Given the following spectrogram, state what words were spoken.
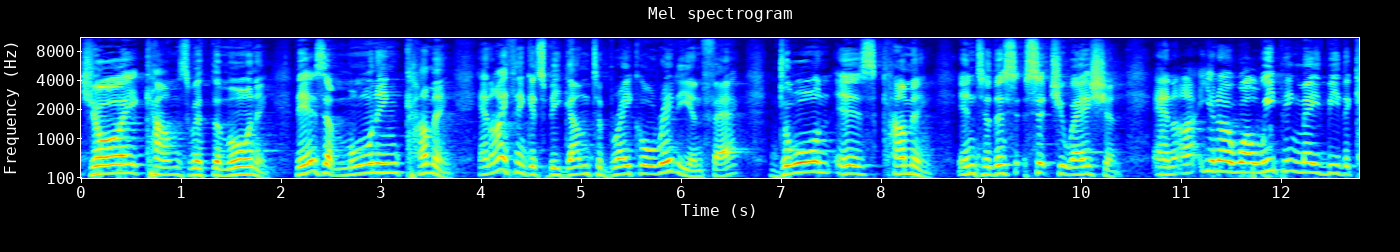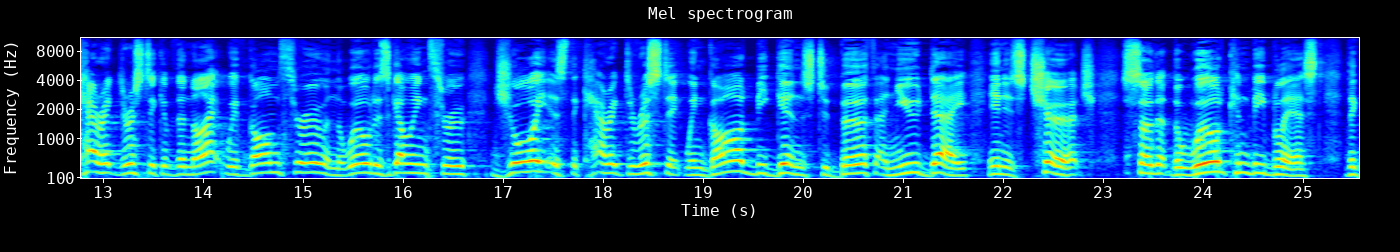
Joy comes with the morning. There's a morning coming. And I think it's begun to break already, in fact. Dawn is coming into this situation. And, I, you know, while weeping may be the characteristic of the night we've gone through and the world is going through, joy is the characteristic when God begins to birth a new day in His church so that the world can be blessed. The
